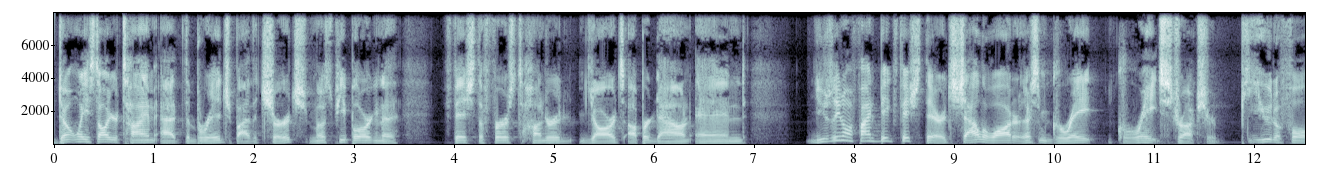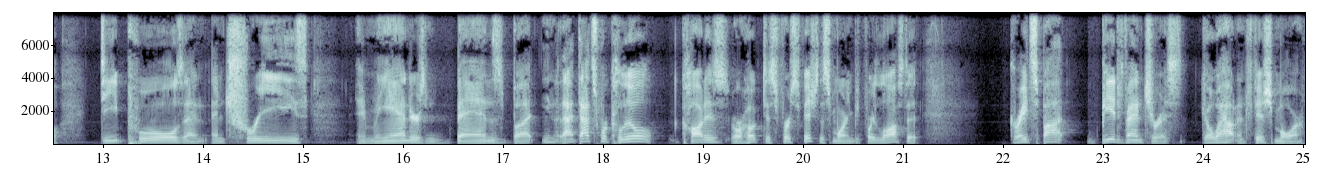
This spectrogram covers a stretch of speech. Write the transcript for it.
Don't waste all your time at the bridge by the church. Most people are going to fish the first 100 yards up or down and usually don't find big fish there. It's shallow water. There's some great great structure, beautiful deep pools and, and trees and meanders and bends. But you know that that's where Khalil caught his or hooked his first fish this morning before he lost it. Great spot. Be adventurous. Go out and fish more.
